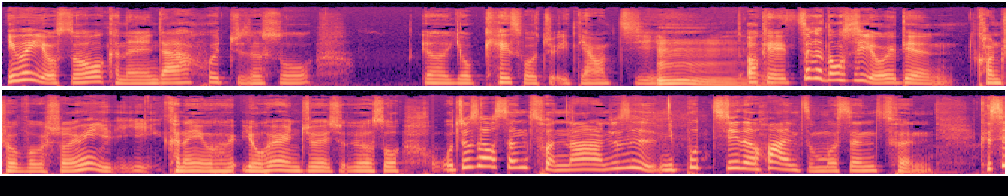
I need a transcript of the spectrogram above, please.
因为有时候可能人家会觉得说，呃，有 case 我就一定要接。嗯 OK，这个东西有一点 controversial，因为可能有有些人就会就是说，我就是要生存呐、就是你不接的话，你怎么生存？可是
